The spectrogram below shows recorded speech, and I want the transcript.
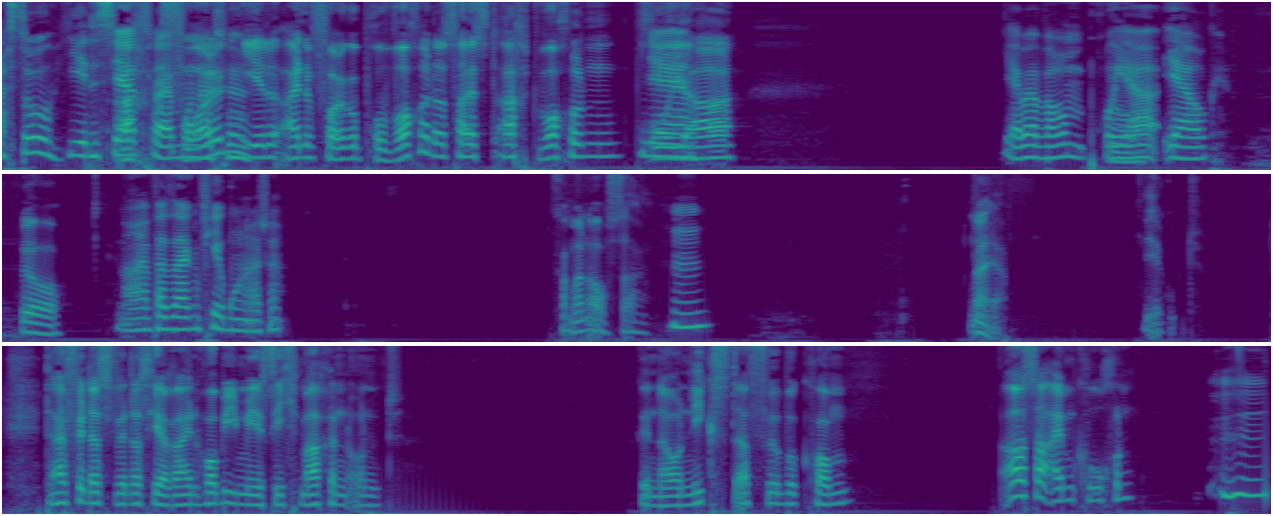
Ach so, jedes Jahr acht zwei Folgen, Monate. jede, eine Folge pro Woche, das heißt acht Wochen pro Ja. Jahr. Ja, aber warum pro Ja. Jahr? Ja, okay. Ja, Genau, einfach sagen vier Monate. kann man auch sagen. Hm? Naja. Ja, gut. Dafür, dass wir das hier rein hobbymäßig machen und genau nichts dafür bekommen. Außer einem Kuchen. Mhm.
